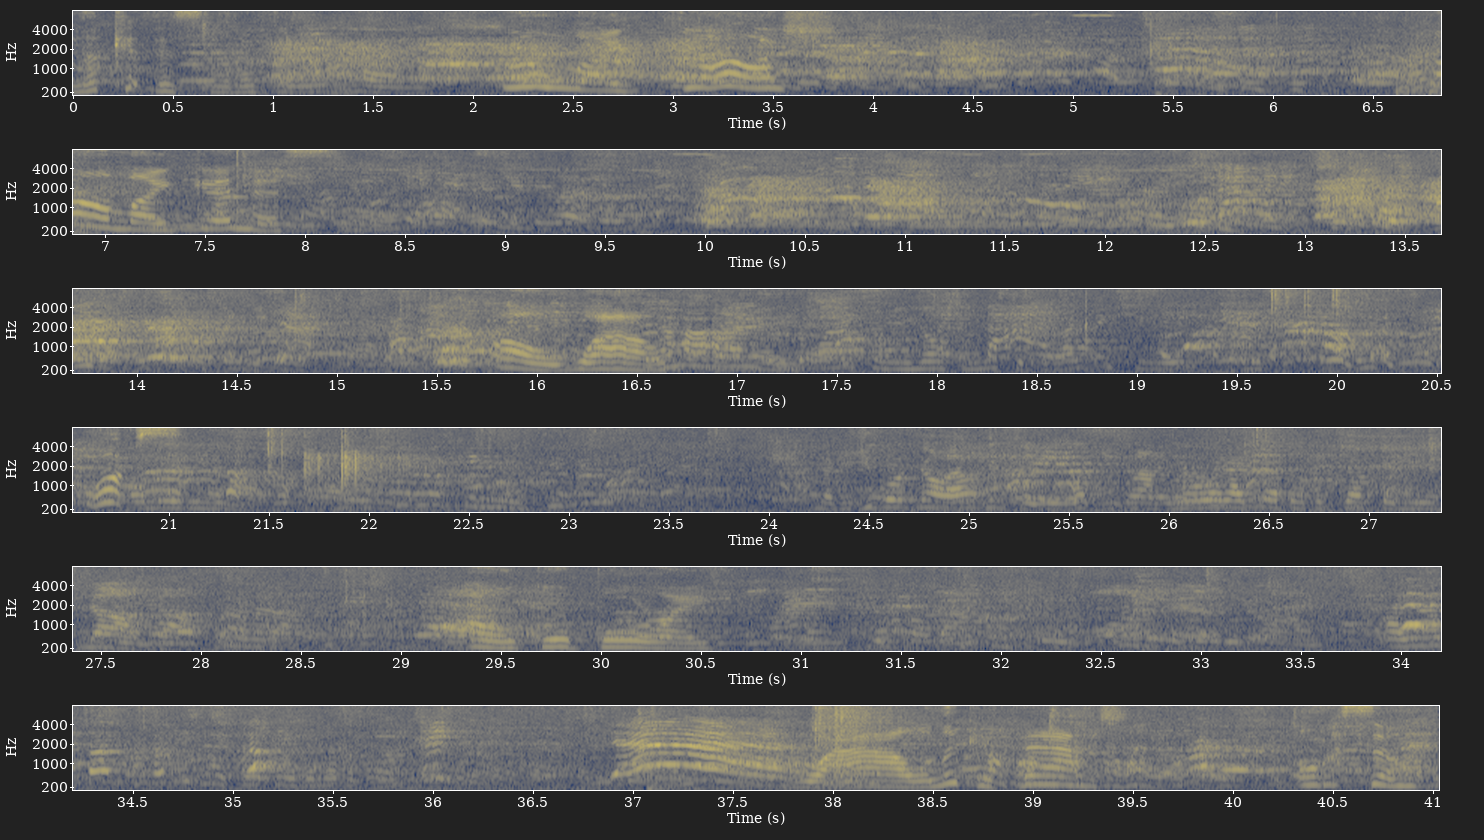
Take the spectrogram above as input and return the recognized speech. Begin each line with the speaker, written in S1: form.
S1: Look at this little girl. Oh my gosh. Oh my goodness. Oh wow. Whoops.
S2: Did you go? No, I don't think so. You what? You. You know what? I thought they could jump in here. No, no.
S1: Oh, good boy. Wow, look at that. Awesome.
